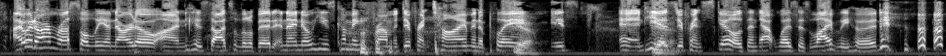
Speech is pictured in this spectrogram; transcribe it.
I would arm wrestle Leonardo on his thoughts a little bit, and I know he's coming from a different time and a place, yeah. And he yeah. has different skills, and that was his livelihood. but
